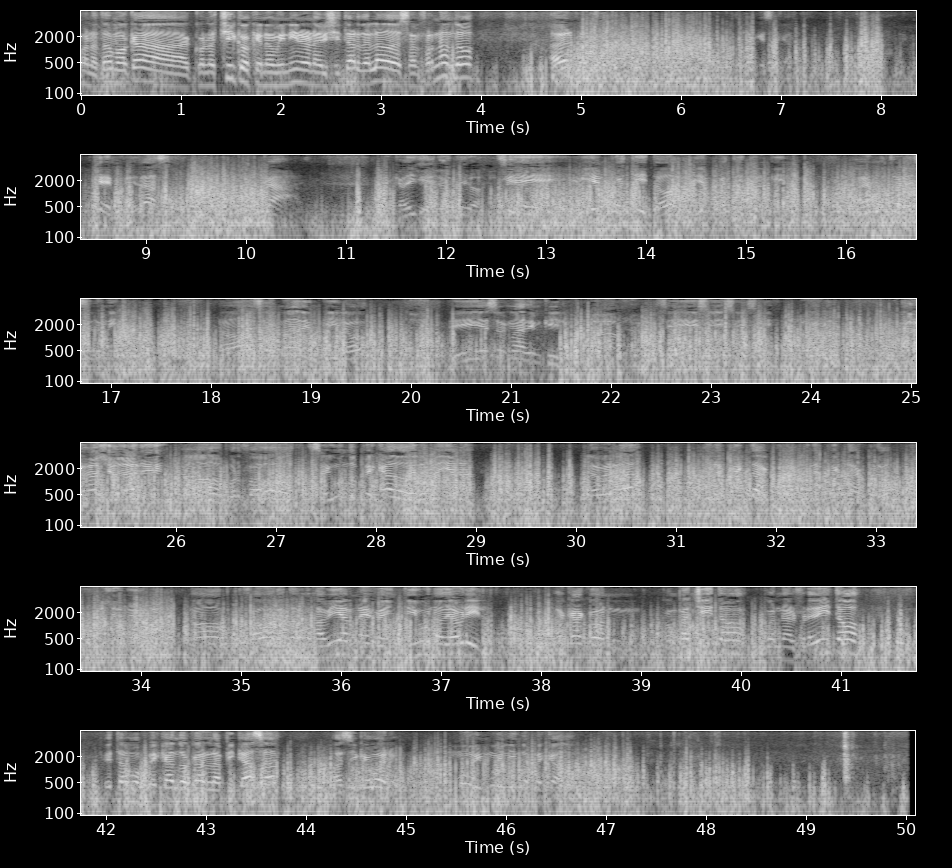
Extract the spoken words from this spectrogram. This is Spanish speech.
Bueno, estamos acá con los chicos que nos vinieron a visitar del lado de San Fernando. A ver. Mirá que saca. Qué pedazo. Pescadito. Sí, bien puestito, bien puestito el kilo. A ver, mostrarle ese lomito. No, eso es más de un kilo. Sí, eso es más de un kilo. Sí, sí, sí, sí. Gracias, Dani. No, por favor, segundo pescado de la mañana. La verdad, un espectáculo, un espectáculo. Gracias, amigo. No, por favor, estamos a viernes 21 de abril. Acá con, con Panchito, con Alfredito. Estamos pescando acá en la Picasa. Así que bueno, muy, muy lindo.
